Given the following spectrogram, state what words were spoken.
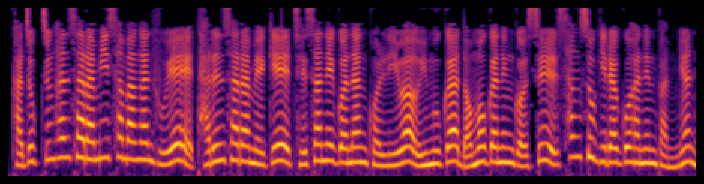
가족 중 한 사람이 사망한 후에 다른 사람에게 재산에 관한 권리와 의무가 넘어가는 것을 상속이라고 하는 반면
